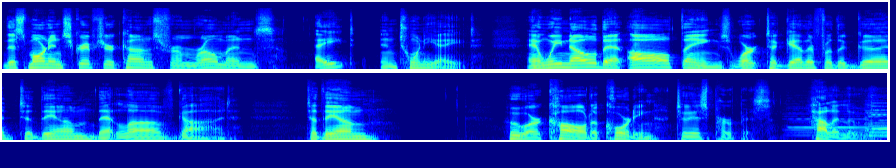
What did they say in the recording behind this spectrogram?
This morning's scripture comes from Romans 8 and 28. And we know that all things work together for the good to them that love God to them who are called according to his purpose. Hallelujah.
